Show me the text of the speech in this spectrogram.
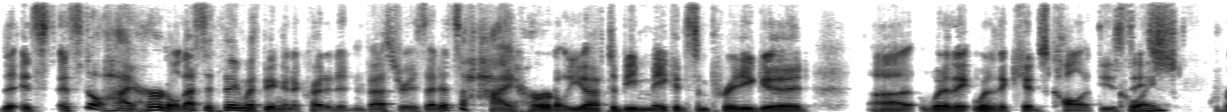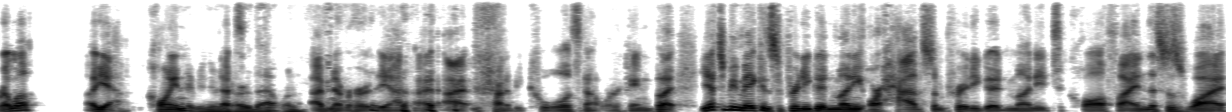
it's it's still a high hurdle. That's the thing with being an accredited investor is that it's a high hurdle. You have to be making some pretty good. Uh, what do they what do the kids call it these Coin? days? Skrilla. Oh yeah, coin. I've never heard that one. I've never heard. Yeah, I, am trying to be cool. It's not working, but you have to be making some pretty good money or have some pretty good money to qualify. And this is why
